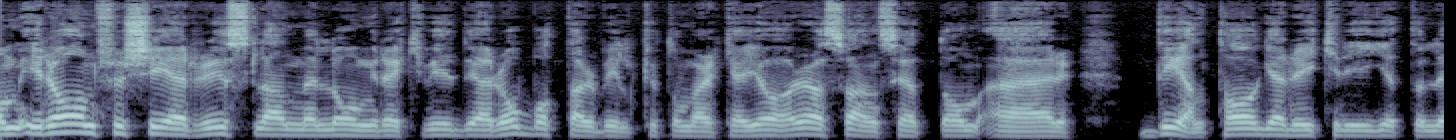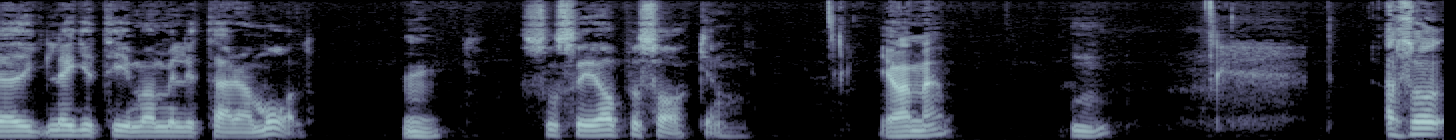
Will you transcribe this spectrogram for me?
om Iran förser Ryssland med långräckviddiga robotar, vilket de verkar göra, så anser jag att de är deltagare i kriget och legitima militära mål. Mm. Så ser jag på saken. Jag är med. Mm. Alltså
